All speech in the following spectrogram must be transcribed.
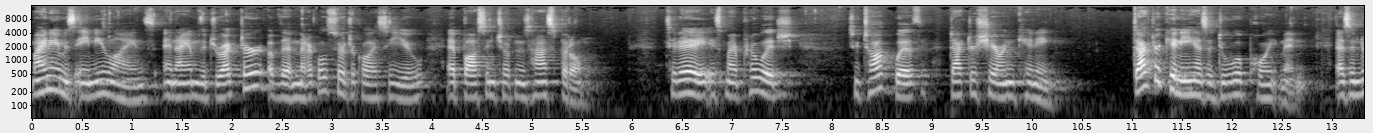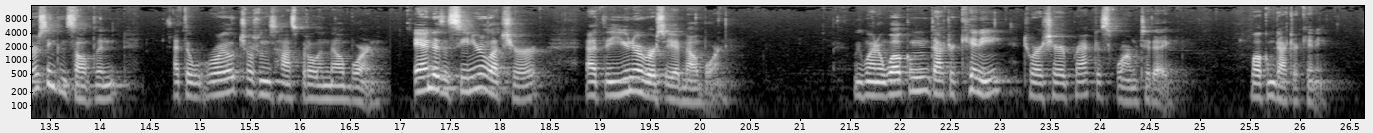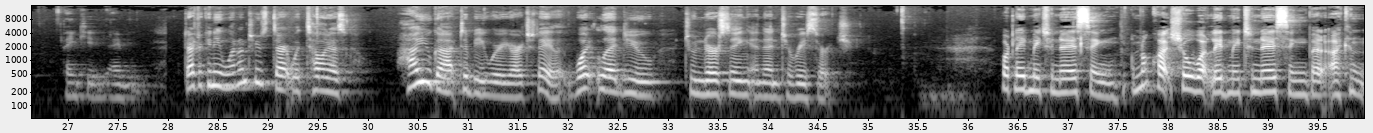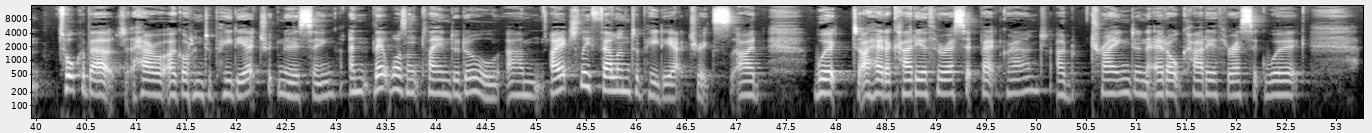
My name is Amy Lyons, and I am the director of the Medical Surgical ICU at Boston Children's Hospital. Today, it's my privilege to talk with Dr. Sharon Kinney. Dr. Kinney has a dual appointment as a nursing consultant at the Royal Children's Hospital in Melbourne and as a senior lecturer at the University of Melbourne. We want to welcome Dr. Kinney to our Shared Practice Forum today. Welcome, Dr. Kinney. Thank you, Amy. Dr. Kinney, why don't you start with telling us how you got to be where you are today? What led you to nursing and then to research? What led me to nursing? I'm not quite sure what led me to nursing, but I can talk about how I got into paediatric nursing, and that wasn't planned at all. Um, I actually fell into paediatrics. I'd worked, I had a cardiothoracic background, I'd trained in adult cardiothoracic work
